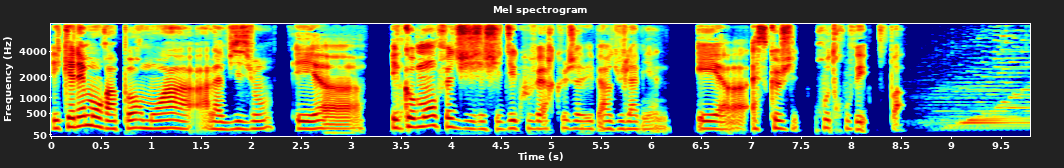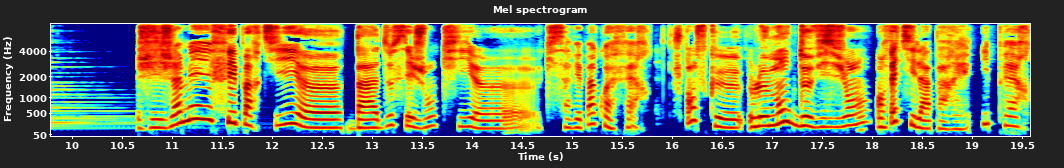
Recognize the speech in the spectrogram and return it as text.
Et quel est mon rapport, moi, à la vision et euh, et comment en fait j'ai découvert que j'avais perdu la mienne et euh, est-ce que je l'ai retrouvée ou pas? J'ai jamais fait partie euh, bah, de ces gens qui euh, savaient pas quoi faire. Je pense que le manque de vision, en fait, il apparaît hyper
